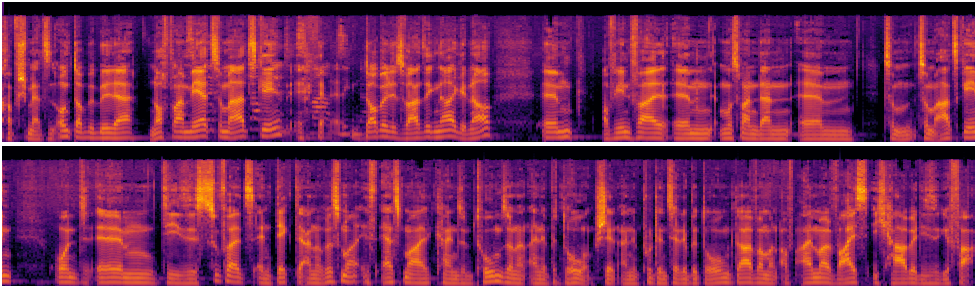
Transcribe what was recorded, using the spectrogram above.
Kopfschmerzen und Doppelbilder, noch mal mehr zum Arzt gehen. Doppeltes Warnsignal, genau. Ähm, auf jeden Fall ähm, muss man dann ähm, zum, zum Arzt gehen. Und ähm, dieses zufallsentdeckte Aneurysma ist erstmal kein Symptom, sondern eine Bedrohung, stellt eine potenzielle Bedrohung dar, weil man auf einmal weiß, ich habe diese Gefahr.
